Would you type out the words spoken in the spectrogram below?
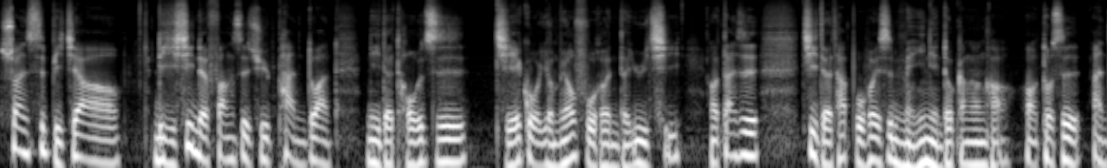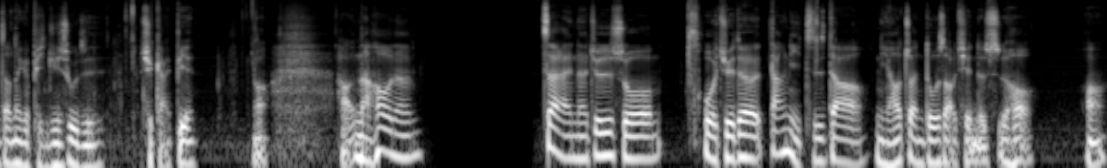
算是比较理性的方式去判断你的投资。结果有没有符合你的预期？哦，但是记得它不会是每一年都刚刚好哦，都是按照那个平均数字去改变哦。好，然后呢，再来呢，就是说，我觉得当你知道你要赚多少钱的时候，哦，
